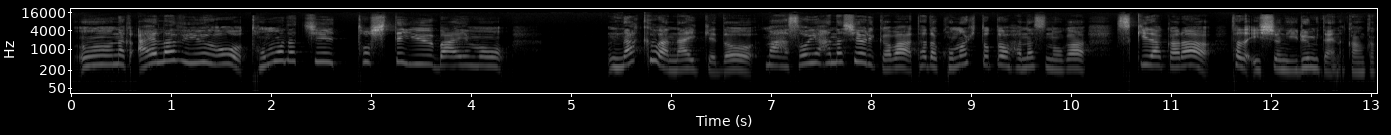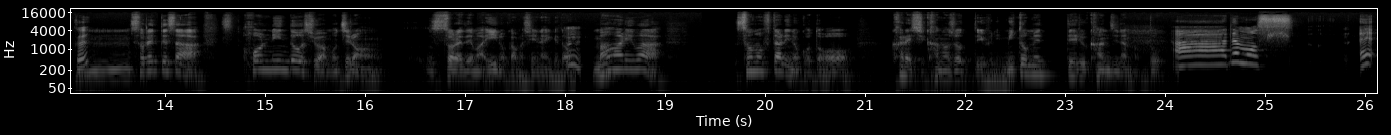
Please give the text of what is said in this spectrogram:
と？うーんなんか「I love you」を友達として言う場合もなくはないけどまあそういう話よりかはただこの人と話すのが好きだからただ一緒にいるみたいな感覚、うーんそれってさ本人同士はもちろんそれでまあいいのかもしれないけど、うん。周りはその二人のことを彼氏彼女っていうふうに認めてる感じなの？どう？あーでもすえ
